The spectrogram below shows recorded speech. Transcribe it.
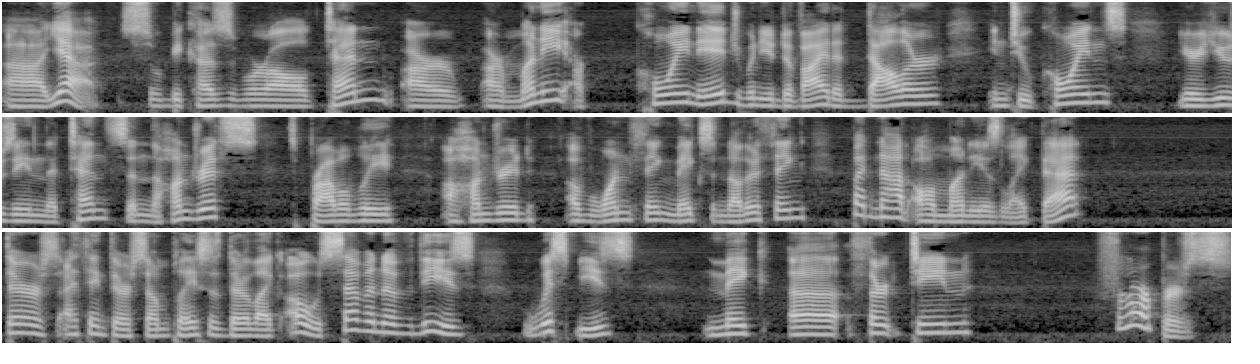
Uh, yeah, so because we're all 10, our, our money, our coinage, when you divide a dollar into coins, you're using the tenths and the hundredths. It's probably a hundred of one thing makes another thing, but not all money is like that. There's, I think there are some places they're like, oh, seven of these wispies make uh 13 florpers.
